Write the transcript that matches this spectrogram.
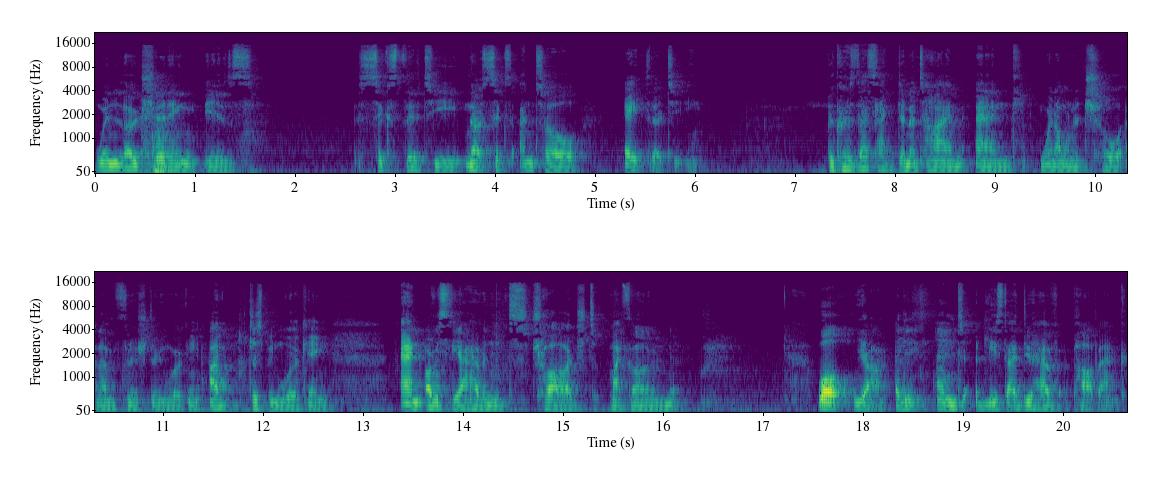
when load shedding is 6.30, no, 6 until 8.30 because that's like dinner time and when I want to chill and I'm finished doing working. I've just been working and obviously I haven't charged my phone. Well, yeah, at least, and at least I do have a power bank.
